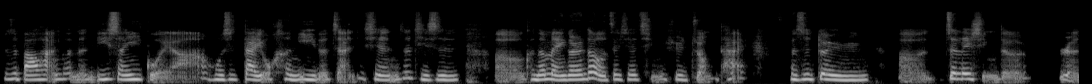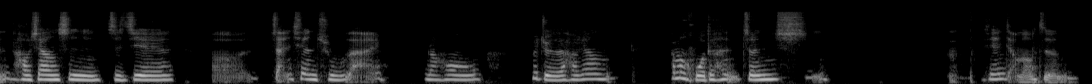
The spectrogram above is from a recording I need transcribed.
就是包含可能疑神疑鬼啊，或是带有恨意的展现。这其实呃，可能每个人都有这些情绪状态，可是对于呃这类型的人，好像是直接呃展现出来，然后会觉得好像他们活得很真实。嗯，先讲到这里。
